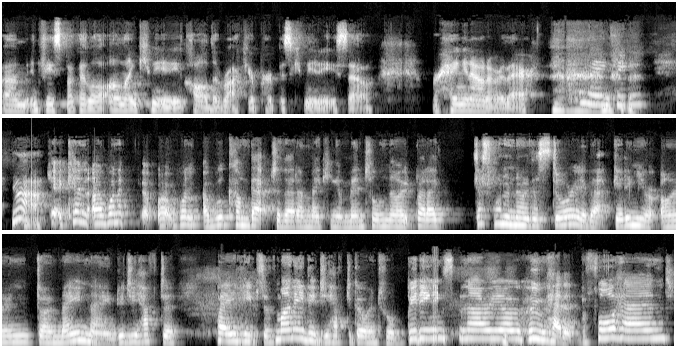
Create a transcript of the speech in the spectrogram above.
um, in Facebook, a little online community called the Rock Your Purpose community. So we're hanging out over there. Amazing. yeah. Can I want to? I, want, I will come back to that. I'm making a mental note, but I just want to know the story about getting your own domain name. Did you have to pay heaps of money? Did you have to go into a bidding scenario? Who had it beforehand?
